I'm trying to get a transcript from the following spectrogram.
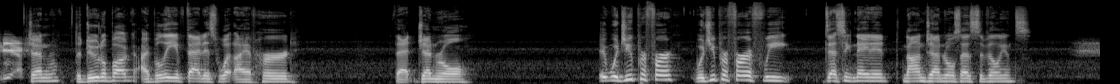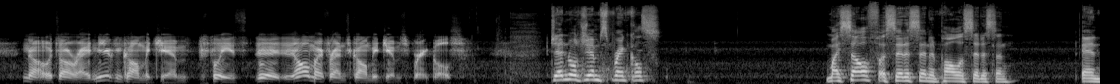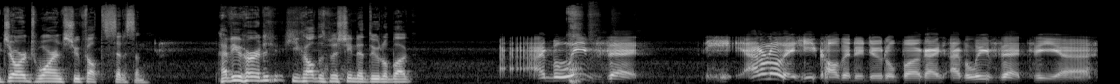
Yes. General, the doodle bug, I believe that is what I have heard that General. It, would you prefer? Would you prefer if we designated non-generals as civilians? no, it's all right, and you can call me Jim, please. Uh, all my friends call me Jim Sprinkles. General Jim Sprinkles, myself a citizen and Paul a citizen, and George Warren Shufelt a citizen. Have you heard he called this machine a doodlebug? I believe that he, I don't know that he called it a doodlebug. I, I believe that the uh,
